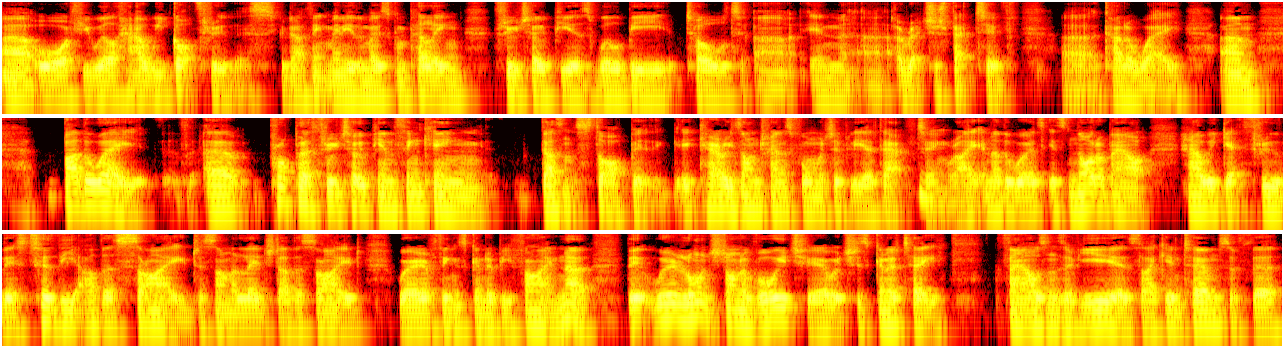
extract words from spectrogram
Uh, or, if you will, how we got through this. You know, I think many of the most compelling utopias will be told uh, in a retrospective uh, kind of way. Um, by the way, uh, proper utopian thinking doesn't stop. It, it carries on transformatively adapting, mm. right? In other words, it's not about how we get through this to the other side, to some alleged other side where everything's going to be fine. No, we're launched on a voyage here, which is going to take thousands of years like in terms of the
